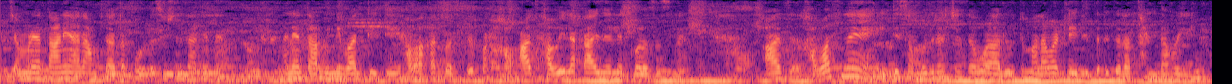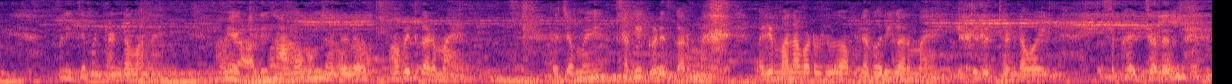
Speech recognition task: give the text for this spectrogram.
त्याच्यामुळे आता आणि आज आमचं आता फोटो सेशन झालेलं आहे. आणि आता आम्ही निवांत तिथे हवा खात बसलो पण आज हवेला काय झालं कळतच नाही. आज हवाच नाही इथे समुद्राच्या जवळ आलो तर मला वाटलं इथे तरी जरा थंडावा येईल. पण इथे पण थंडावा नाही. आम्ही ॲक्च्युली घामाघूम झालेलो हवेत गरमा आहे. त्याच्यामुळे सगळीकडेच गरम आहे. म्हणजे मला वाटत होतं आपल्या घरी गरम आहे. इथे तर होईल तसं काहीच चालेल नाही.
